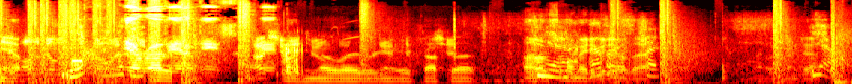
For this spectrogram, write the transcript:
Yeah. All the buildings are going. Yeah, Roger, NMGs. I shoot you. No way we're gonna get shot for that. Uh, someone made a video of that. That was fantastic. Yeah.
